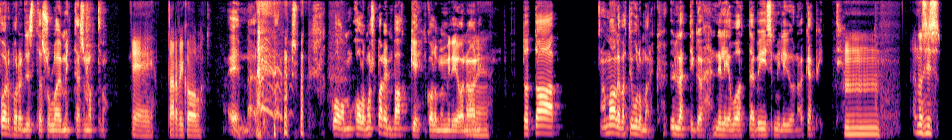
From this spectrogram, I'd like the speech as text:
Forboardista sulla ei mitään sanottavaa. Ei, tarviko olla? En mä Kolm, kolmos parin pakki, kolme miljoonaa. No, niin. Tota, Maalivat Ulmark, yllättikö neljä vuotta ja viisi miljoonaa cap mm, No siis,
